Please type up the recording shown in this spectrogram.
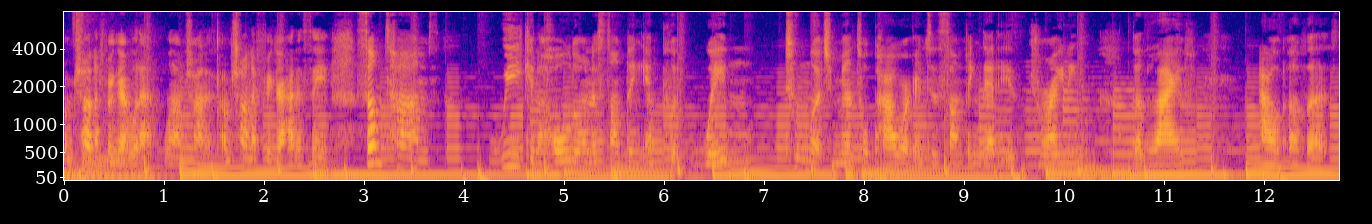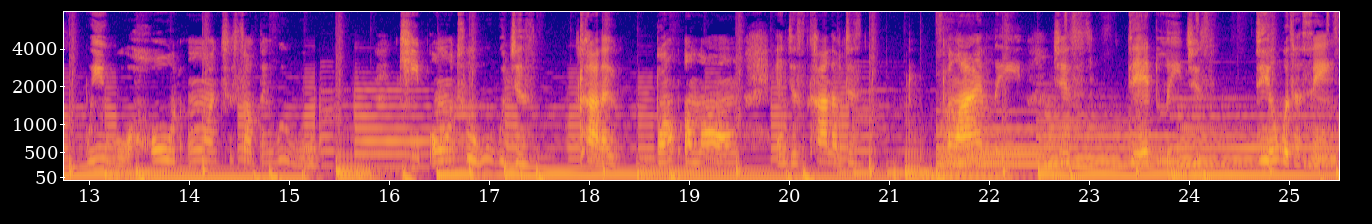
I'm trying to figure out what I what I'm trying to I'm trying to figure out how to say it. Sometimes we can hold on to something and put way too much mental power into something that is draining the life out of us. We will hold on to something. We will keep on to it. We will just kind of bump along and just kind of just blindly, just deadly, just deal with a thing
